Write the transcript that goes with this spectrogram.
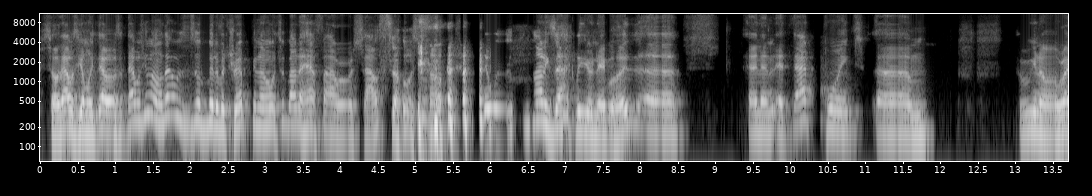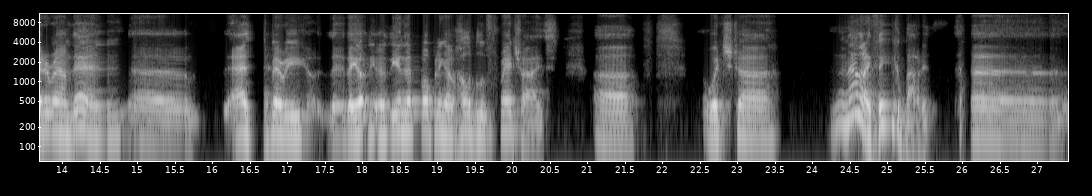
so that was the only that was that was you know that was a bit of a trip you know it's about a half hour south so know, it was not exactly your neighborhood uh, and then at that point um, you know right around then uh, asbury they, they, they ended up opening a hullabaloo franchise uh, which uh, now that i think about it uh,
